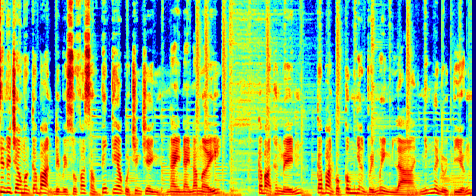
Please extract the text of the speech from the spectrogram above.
Xin được chào mừng các bạn đến với số phát sóng tiếp theo của chương trình Ngày này năm ấy. Các bạn thân mến, các bạn có công nhận với mình là những người nổi tiếng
